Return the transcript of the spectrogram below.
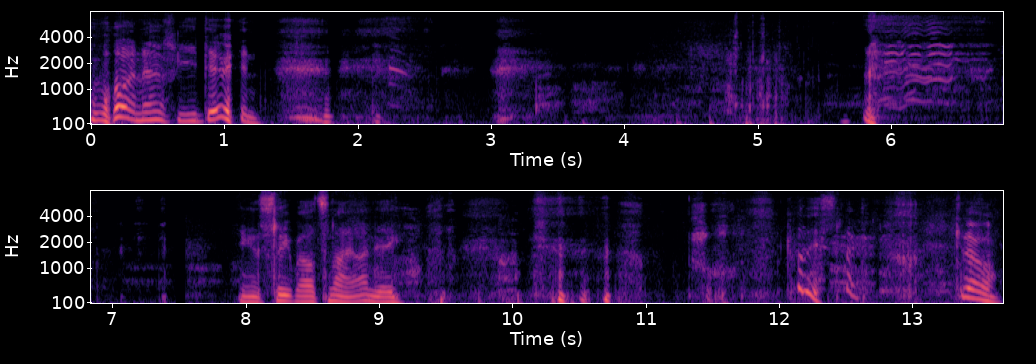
What on earth are you doing? You're going to sleep well tonight, aren't you? Look at this, look. Get on.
